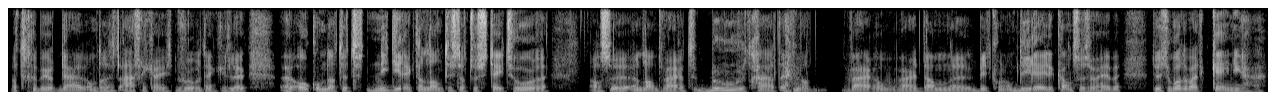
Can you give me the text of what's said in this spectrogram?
Wat gebeurt daar? Omdat het Afrika is, bijvoorbeeld, denk ik leuk. Eh, ook omdat het niet direct een land is dat we steeds horen als eh, een land waar het beroerd gaat en wat, waar, waar dan eh, Bitcoin om die reden kansen zou hebben. Dus what about Kenia?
